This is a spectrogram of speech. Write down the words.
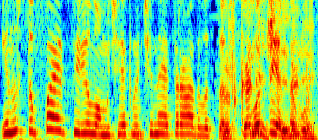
И наступает перелом, и человек начинает радоваться ж вот этому. людей.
